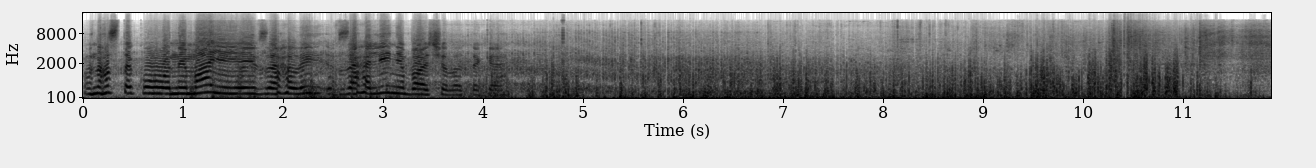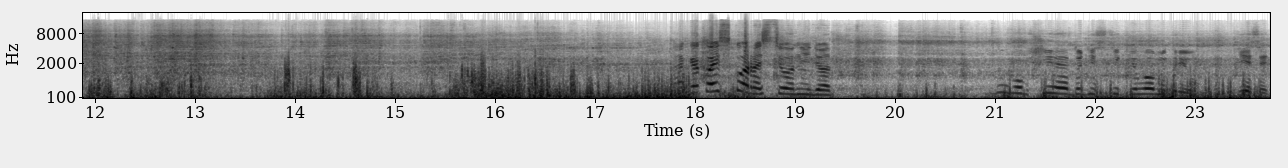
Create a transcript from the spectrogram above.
у нас такого немає, я і взагалі, взагалі не бачила таке. какой скоростью он идет? Ну, вообще до 10 кілометрів 10,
